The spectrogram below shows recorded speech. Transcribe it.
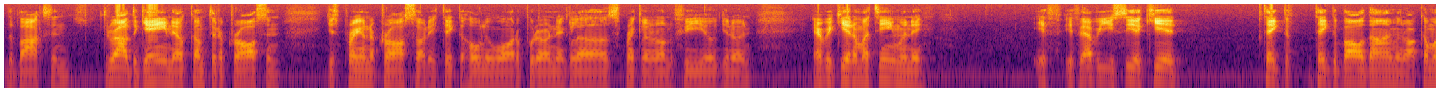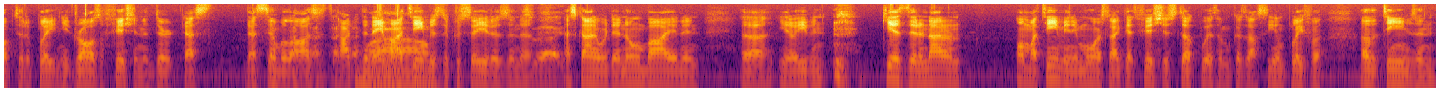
the box, and throughout the game they'll come to the cross and just pray on the cross, or they take the holy water, put it on their gloves, sprinkle it on the field, you know. And every kid on my team, when they, if if ever you see a kid take the take the ball diamond or come up to the plate and he draws a fish in the dirt, that's that symbolizes our, the wow. name of our team is the Crusaders, and uh, that's, right. that's kind of what they're known by. And then, uh, you know, even kids that are not on on my team anymore, it's like that fish is stuck with them because I see them play for other teams, and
